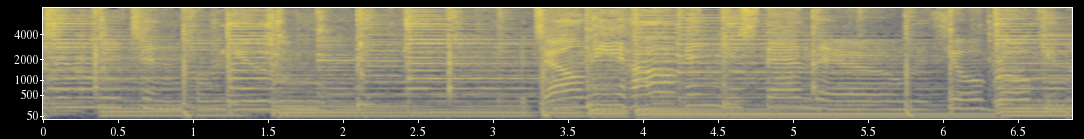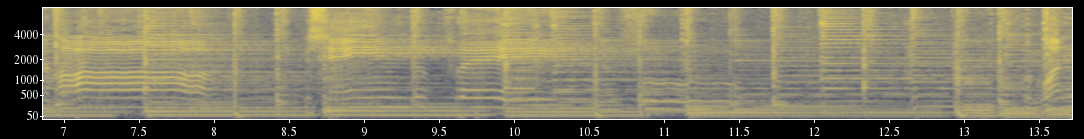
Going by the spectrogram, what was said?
wasn't written for you. But tell me, how can you stand there with your broken heart? Ashamed of playing the fool. But one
